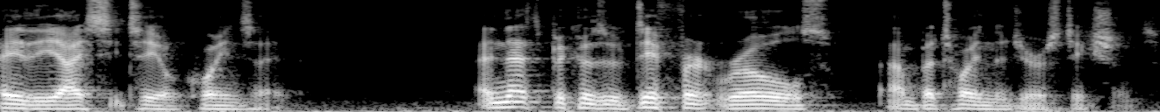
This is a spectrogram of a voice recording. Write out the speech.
either the ACT or Queensland. And that's because of different rules um, between the jurisdictions.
